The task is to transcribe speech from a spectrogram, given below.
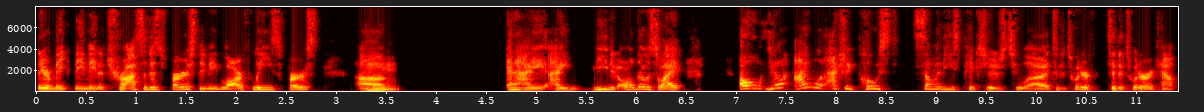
they were make they made Atrocitus first, they made Larfleeze first, um, Mhm. and I I needed all those. So I oh you know what? I will actually post some of these pictures to uh to the Twitter to the Twitter account.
